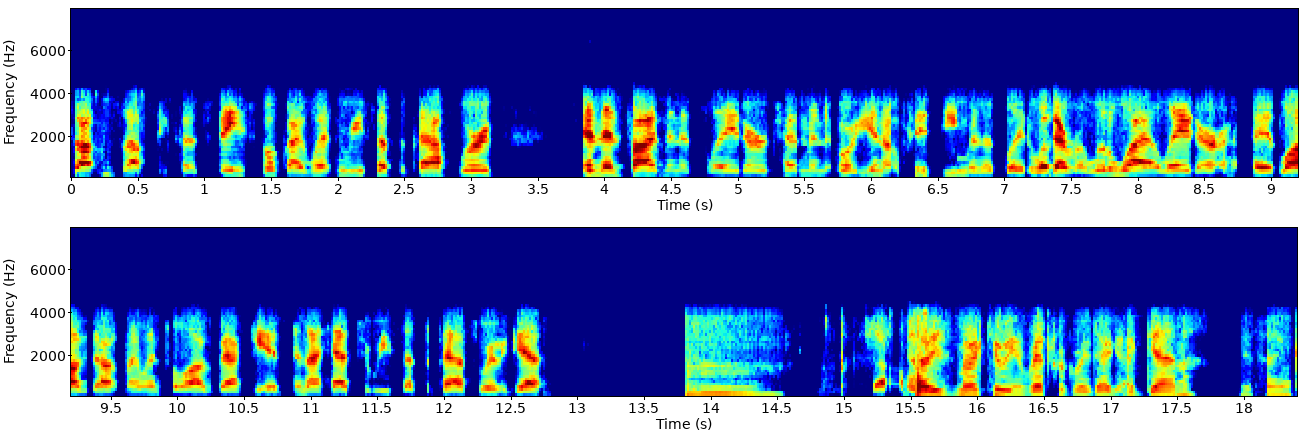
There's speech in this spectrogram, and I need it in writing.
something's up because Facebook, I went and reset the password, and then five minutes later, ten minutes, or you know, fifteen minutes later, whatever, a little while later, I had logged out and I went to log back in, and I had to reset the password again. Hmm. So, So is Mercury in retrograde again? You think?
